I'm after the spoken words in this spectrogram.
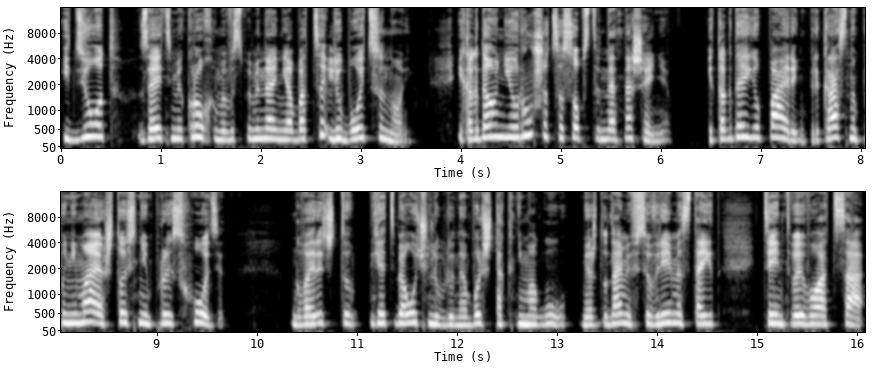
идет за этими крохами воспоминаний об отце любой ценой. И когда у нее рушатся собственные отношения, и когда ее парень, прекрасно понимая, что с ней происходит, говорит, что я тебя очень люблю, но я больше так не могу. Между нами все время стоит тень твоего отца.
